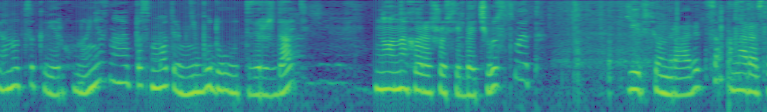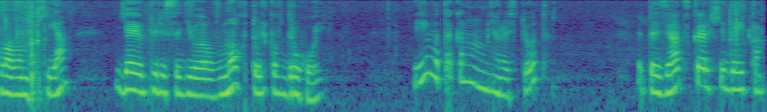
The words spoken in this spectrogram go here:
тянутся кверху. Ну, не знаю, посмотрим. Не буду утверждать. Но она хорошо себя чувствует. Ей все нравится. Она росла в мхе. Я ее пересадила в мох, только в другой. И вот так она у меня растет. Это азиатская орхидейка.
